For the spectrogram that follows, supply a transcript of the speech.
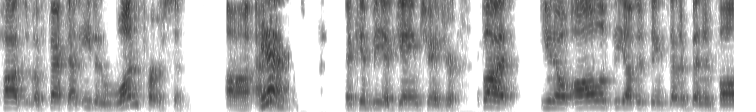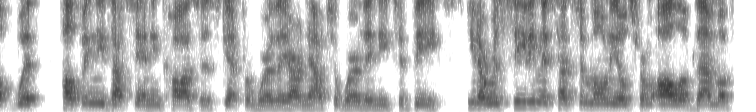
positive effect on even one person. Uh, yeah. It can be a game changer. But, you know, all of the other things that have been involved with helping these outstanding causes get from where they are now to where they need to be. You know receiving the testimonials from all of them of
